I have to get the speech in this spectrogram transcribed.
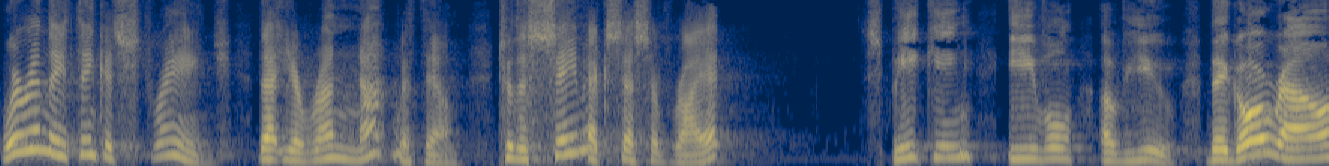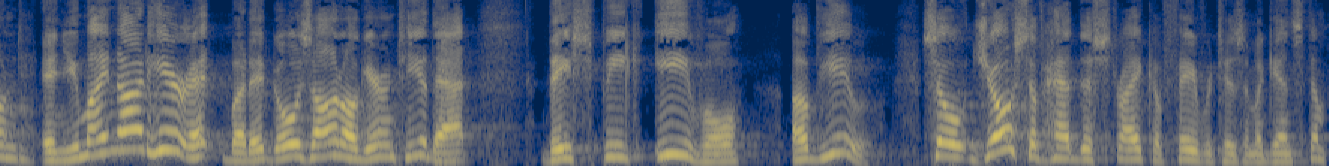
wherein they think it strange that you run not with them to the same excess of riot, speaking evil of you. They go around, and you might not hear it, but it goes on, I'll guarantee you that. They speak evil of you. So Joseph had this strike of favoritism against them.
